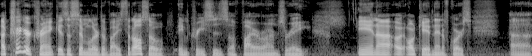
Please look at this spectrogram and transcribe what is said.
A trigger crank is a similar device that also increases a firearm's rate. And uh, okay, and then of course uh,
